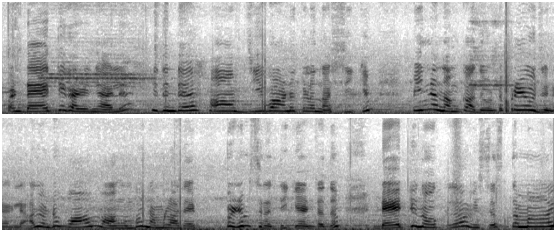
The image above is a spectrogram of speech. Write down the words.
അപ്പം ഡേറ്റ് കഴിഞ്ഞാൽ ഇതിന്റെ ആ ജീവാണുക്കൾ നശിക്കും. പിന്നെ നമുക്ക് അതുകൊണ്ട് പ്രയോജനമില്ല. അതുകൊണ്ട് വാം വാങ്ങുമ്പോൾ നമ്മൾ അത് എപ്പോഴും ശ്രദ്ധിക്കേണ്ടതും ഡേറ്റ് നോക്കുക വിശ്വസ്തമായ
